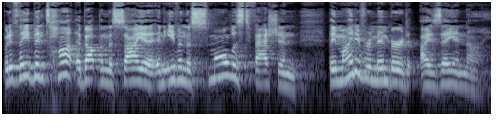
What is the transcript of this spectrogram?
But if they'd been taught about the Messiah in even the smallest fashion, they might have remembered Isaiah 9.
